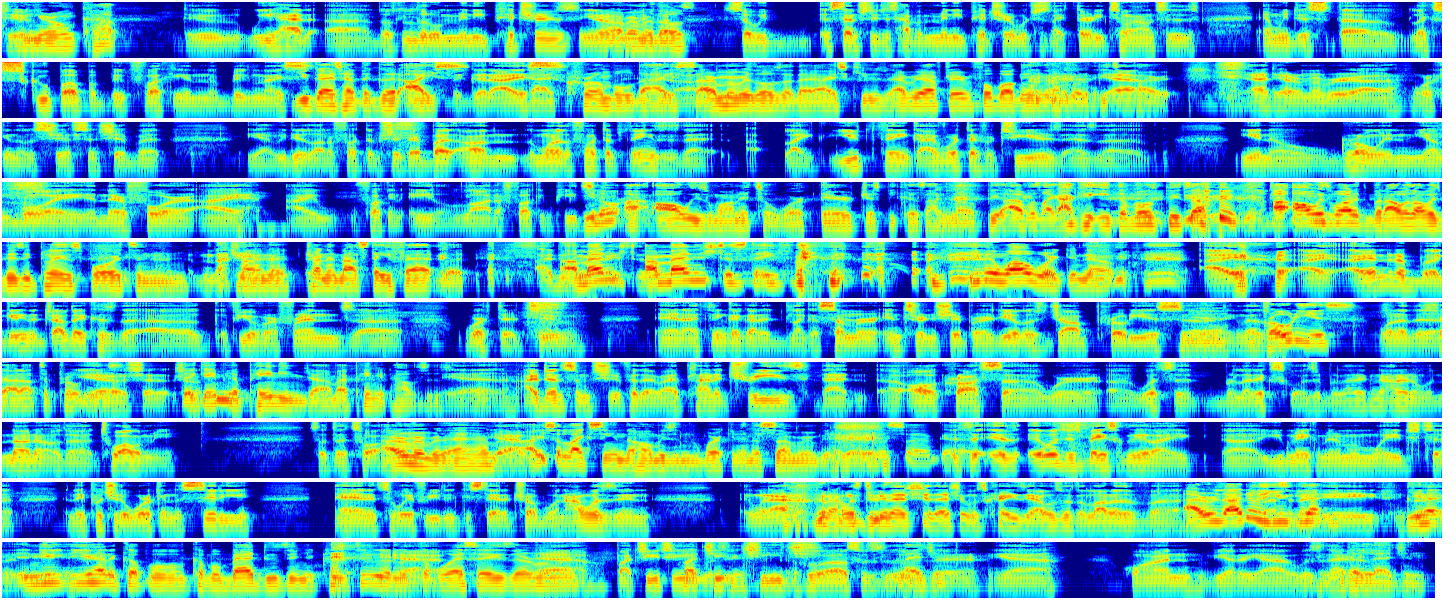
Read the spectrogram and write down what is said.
Bring your own cup. dude, we had uh, those little mini pitchers. You know, I remember like those. So we essentially just have a mini pitcher, which is like 32 ounces, and we just uh, like scoop up a big fucking a big nice You guys had the good ice. the good ice, That crumbled ice. I remember those that ice cubes. Every after every football game, we had to go to Pizza Yeah. Pirate. Yeah, dude, I remember uh, working those shifts and shit, but yeah, we did a lot of fucked up shit there. But um, one of the fucked up things is that, uh, like, you'd think I've worked there for two years as a, you know, growing young boy, and therefore I I fucking ate a lot of fucking pizza. You know. I always wanted to work there just because I love pizza. I was like, I could eat the most pizza. I always wanted, but I was always busy playing sports and Not trying to trying to not stay fat. But I I managed. I managed to stay fat, even while working. Now, I I I ended up uh, getting the job there because the uh, a few of our friends uh, worked there too, and I think I got a like a summer internship or you know those job Proteus. Uh, I yeah. think that was Proteus. one of the Shout out to Proteus. Yeah, shout out. They out. gave me a painting job. I painted houses. Yeah, I've done some shit for them. I planted trees that uh, all across uh, were uh, what's it? Burletic School? Is it Burletic? No, I don't know. No, no, the Tuolumne. So that's why I remember that. I, remember- Yeah. I used to like seeing the homies and working in the summer and be like, "Hey, what's up, guys?" It's it, it was just basically like uh, you make minimum wage to, and they put you to work in the city, and it's a way for you to stay out of trouble. And I was in when I when I was doing that shit, that shit was crazy. I was with a lot of uh, I, re- I know you, you, had, 98 and you had, and you you had a couple couple bad dudes in your crew too, and Yeah. a couple essays. I yeah, remember. Bachichi, was Bachi- he? Cheech. who else was, was Legend. there? Yeah, Juan Villarreal was there. Another legend.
